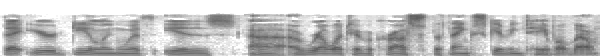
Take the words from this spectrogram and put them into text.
that you're dealing with is uh, a relative across the Thanksgiving table, though?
